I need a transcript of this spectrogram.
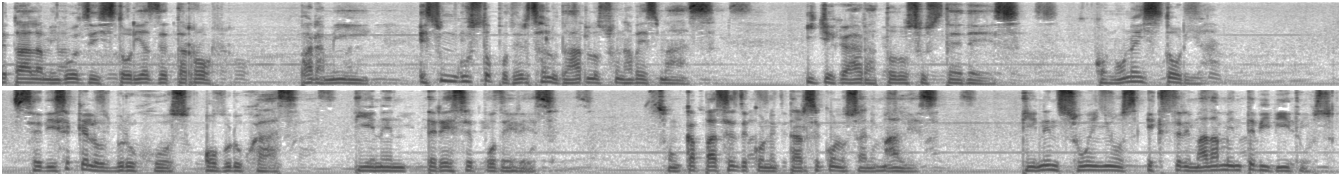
¿Qué tal amigos de historias de terror? Para mí es un gusto poder saludarlos una vez más y llegar a todos ustedes con una historia. Se dice que los brujos o brujas tienen 13 poderes. Son capaces de conectarse con los animales. Tienen sueños extremadamente vividos.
